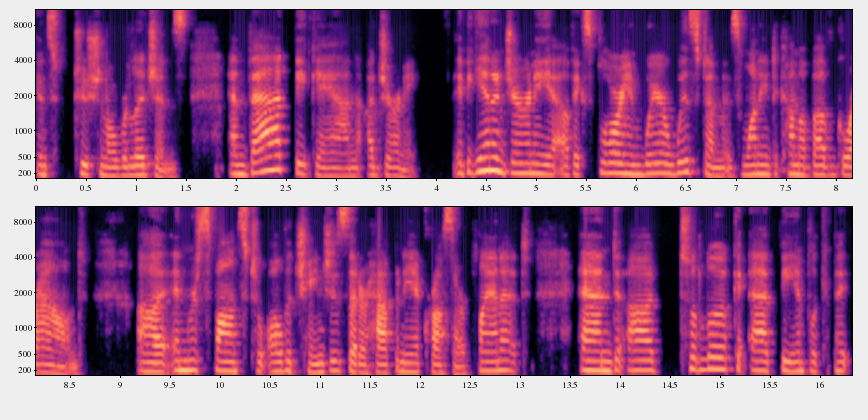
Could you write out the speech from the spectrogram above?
institutional religions. And that began a journey. It began a journey of exploring where wisdom is wanting to come above ground uh, in response to all the changes that are happening across our planet and uh, to look at the implica-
